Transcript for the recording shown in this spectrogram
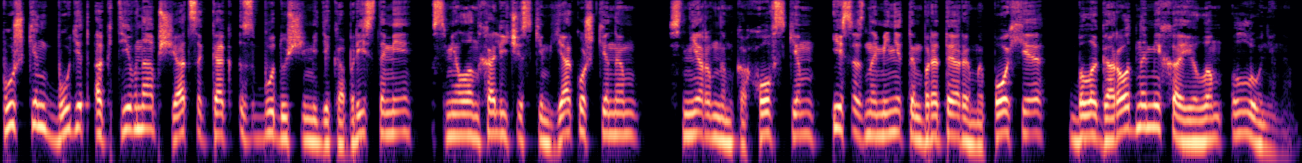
Пушкин будет активно общаться как с будущими декабристами, с меланхолическим Якушкиным, с нервным Каховским и со знаменитым братером эпохи благородным Михаилом Луниным.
